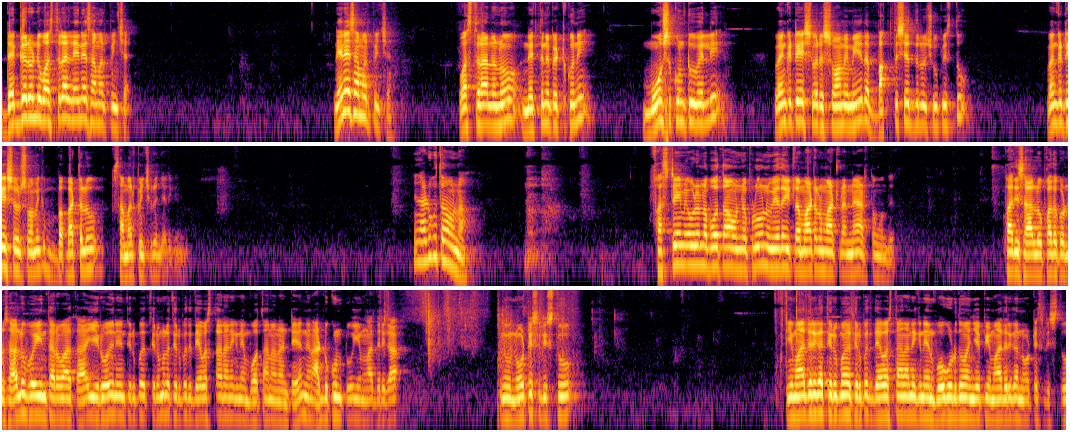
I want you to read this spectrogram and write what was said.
దగ్గరుండి వస్త్రాలు నేనే సమర్పించా. నేనే సమర్పించా. వస్త్రాలను నెత్తిన పెట్టుకుని మోసుకుంటూ వెళ్ళి వెంకటేశ్వర స్వామి మీద భక్తి శ్రద్ధలు చూపిస్తూ వెంకటేశ్వర స్వామికి బట్టలు సమర్పించడం జరిగింది. నేను అడుగుతా ఉన్నా. ఫస్ట్ టైం ఎవడన్నా పోతా ఉన్నప్పుడు నువ్వేదో ఇట్లా మాటలు మాట్లాడినా అర్థం ఉంది. పదిసార్లు పదకొండు సార్లు పోయిన తర్వాత ఈరోజు నేను తిరుపతి తిరుమల తిరుపతి దేవస్థానానికి నేను పోతానంటే నేను అడ్డుకుంటూ ఈ మాదిరిగా నువ్వు నోటీసులు ఇస్తూ ఈ మాదిరిగా తిరుమల తిరుపతి దేవస్థానానికి నేను పోకూడదు అని చెప్పి ఈ మాదిరిగా నోటీసులు ఇస్తూ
